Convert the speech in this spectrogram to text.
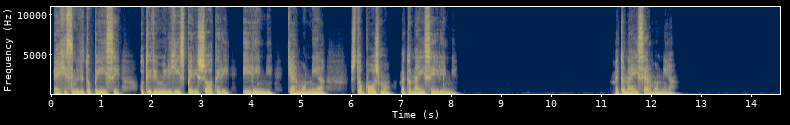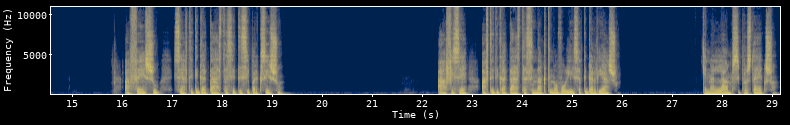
Έχεις συνειδητοποιήσει ότι δημιουργείς περισσότερη ειρήνη και αρμονία στον κόσμο με το να είσαι ειρήνη. Με το να είσαι αρμονία. Αφέσου σε αυτή την κατάσταση της ύπαρξής σου. Άφησε αυτή την κατάσταση να ακτινοβολήσει από την καρδιά σου και να λάμψει προς τα έξω.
